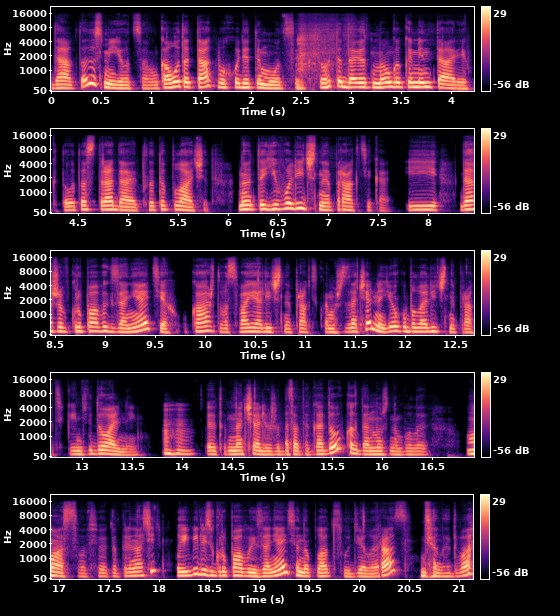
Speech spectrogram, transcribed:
Да, кто-то смеется, у кого-то так выходят эмоции, кто-то дает много комментариев, кто-то страдает, кто-то плачет. Но это его личная практика. И даже в групповых занятиях у каждого своя личная практика. Потому что изначально йога была личной практикой, индивидуальной. Угу. Это в начале уже 20-х годов, когда нужно было массово все это приносить, появились групповые занятия на плацу. Делай раз, делай два,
